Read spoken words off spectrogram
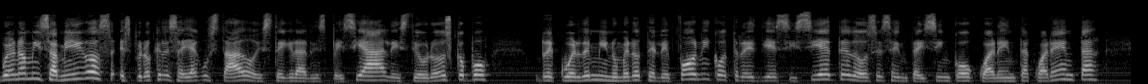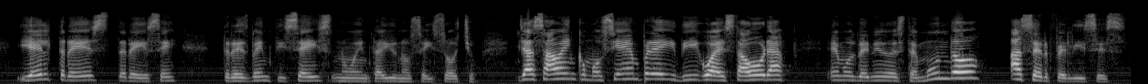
Bueno, mis amigos, espero que les haya gustado este gran especial, este horóscopo. Recuerden mi número telefónico 317-265-4040 y el 313-326-9168. Ya saben, como siempre, y digo a esta hora, hemos venido a este mundo a ser felices.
